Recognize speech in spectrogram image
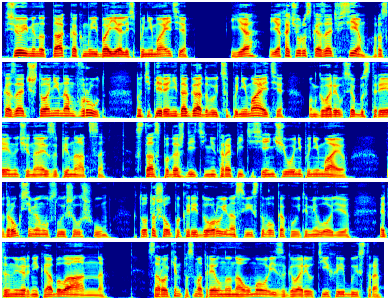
«Все именно так, как мы и боялись, понимаете?» «Я? Я хочу рассказать всем, рассказать, что они нам врут, но теперь они догадываются, понимаете?» Он говорил все быстрее, начиная запинаться. «Стас, подождите, не торопитесь, я ничего не понимаю». Вдруг Семен услышал шум. Кто-то шел по коридору и насвистывал какую-то мелодию. Это наверняка была Анна. Сорокин посмотрел на Наумова и заговорил тихо и быстро.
